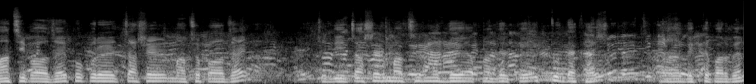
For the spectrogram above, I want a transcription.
মাছই পাওয়া যায়, পুকুরের চাষের মাছও পাওয়া যায়। যদি চাষের মাছের মধ্যে আপনাদেরকে একটু দেখাই দেখতে পারবেন।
